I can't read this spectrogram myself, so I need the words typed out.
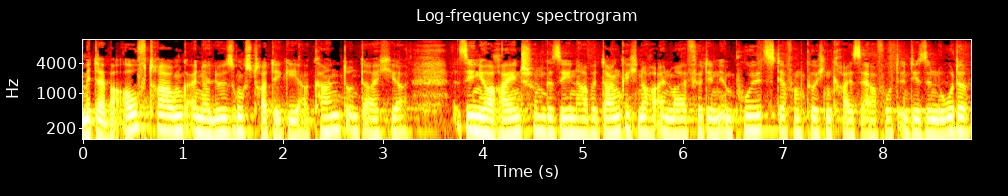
mit der Beauftragung einer Lösungsstrategie erkannt. Und da ich hier Senior Rhein schon gesehen habe, danke ich noch einmal für den Impuls, der vom Kirchenkreis Erfurt in die Synode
